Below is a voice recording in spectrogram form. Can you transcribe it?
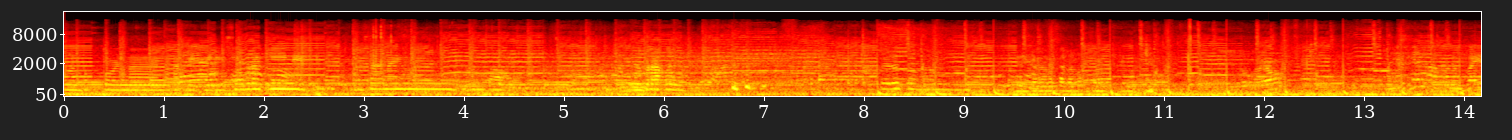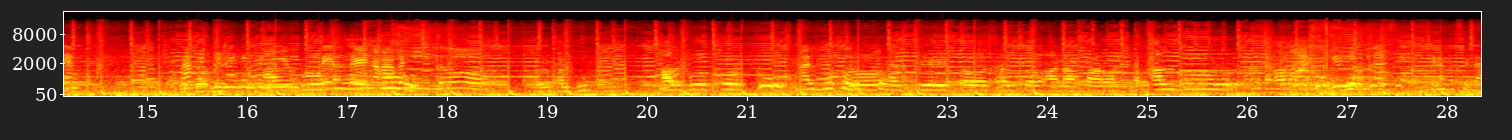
mga doktor na nakatipili. Sobrang init. Basta na yung, yung bra ko. Pero sobrang... Ano ba yan? Bakit ganyan din yung tender nakakahilo? Kalbo-kalbo. Albuquerque. Albuquerque. Su Espiritu Santo Ana Carolina. Albur... Albuquerque. Sino ba sila?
